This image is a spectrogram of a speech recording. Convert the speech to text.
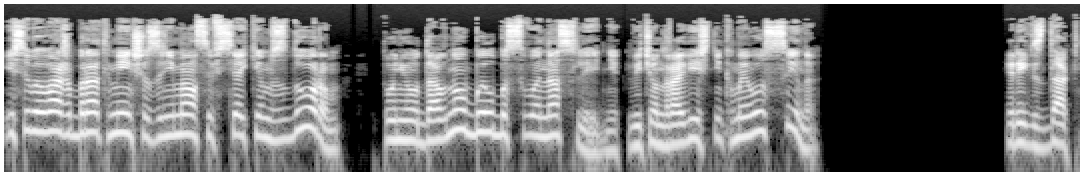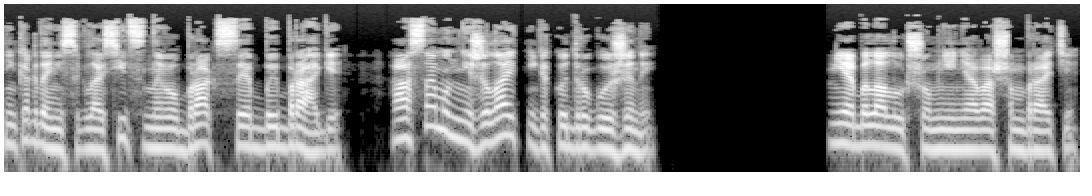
Если бы ваш брат меньше занимался всяким вздором, то у него давно был бы свой наследник, ведь он ровесник моего сына. Риксдаг никогда не согласится на его брак с Эббой Браги, а сам он не желает никакой другой жены. Я была лучшего мнения о вашем брате.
